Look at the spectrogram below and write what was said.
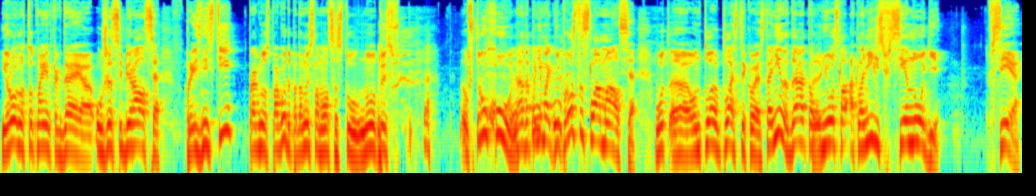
и ровно в тот момент, когда я уже собирался произнести прогноз погоды, подо мной сломался стул. Ну, то есть в труху. Надо понимать, не просто сломался. Вот э, он пла- пластиковая станина, да, там у него отломились все ноги. Все.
